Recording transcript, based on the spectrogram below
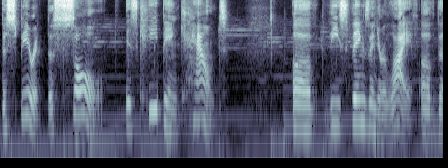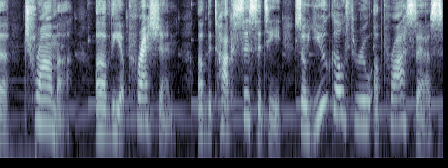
the spirit, the soul is keeping count of these things in your life, of the trauma, of the oppression, of the toxicity. So you go through a process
